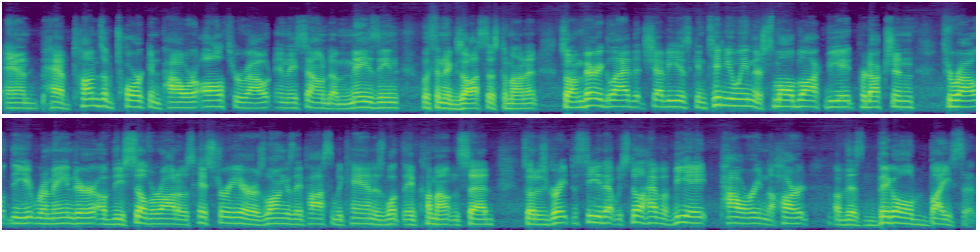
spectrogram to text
and have tons of torque and power all throughout and they sound amazing with an exhaust system on it. So I'm very glad that Chevy is continuing their small block V8 production throughout the remainder of the Silverado's history or as long as they possibly can is what they've come out and said. So it is great to see that we still have a V8 powering the heart of this big old bison.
